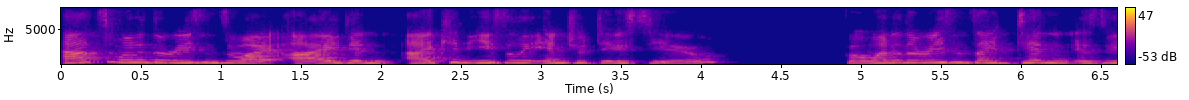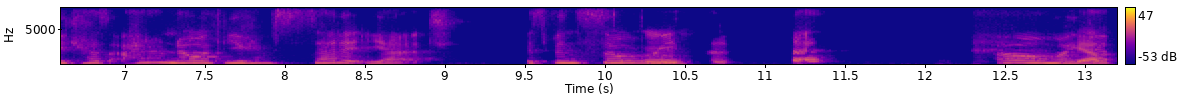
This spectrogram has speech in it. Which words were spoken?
that's one of the reasons why I didn't, I can easily introduce you. But one of the reasons I didn't is because I don't know if you have said it yet. It's been so mm-hmm. recent. Oh my yeah. god.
